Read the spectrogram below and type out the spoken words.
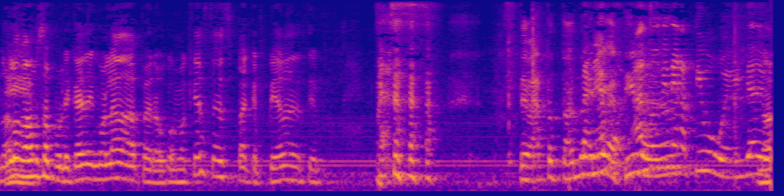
No Eh, los vamos a publicar en ningún lado, pero como que ustedes para que pierdan el tiempo. Te va tratando de negativo. Ando ¿verdad? bien negativo, güey, el día de hoy.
